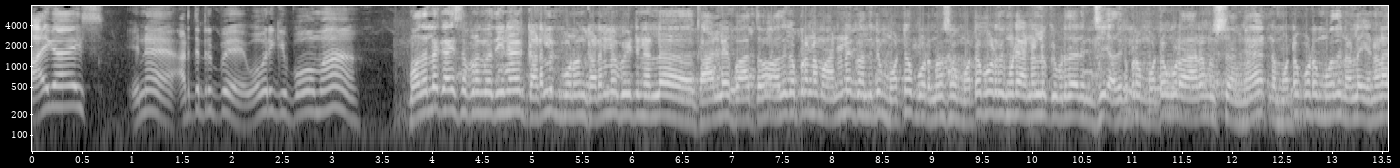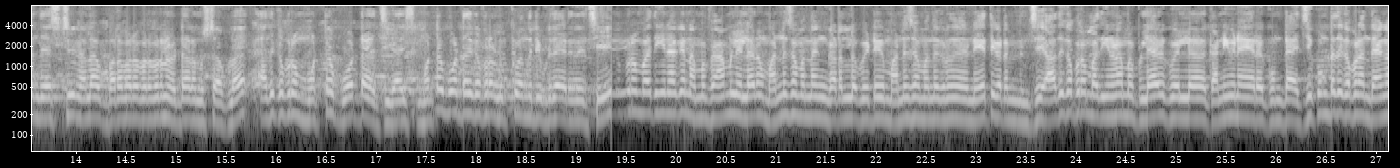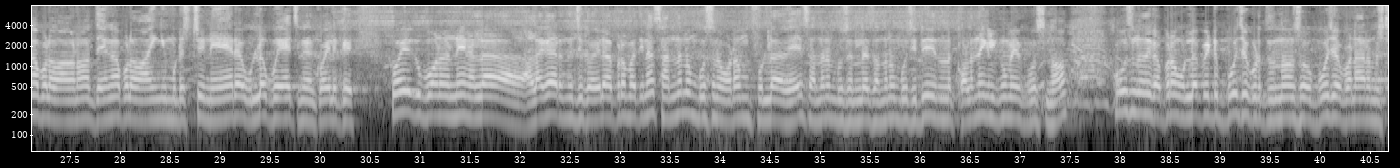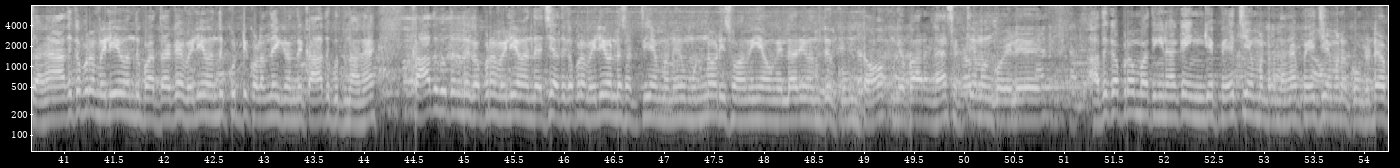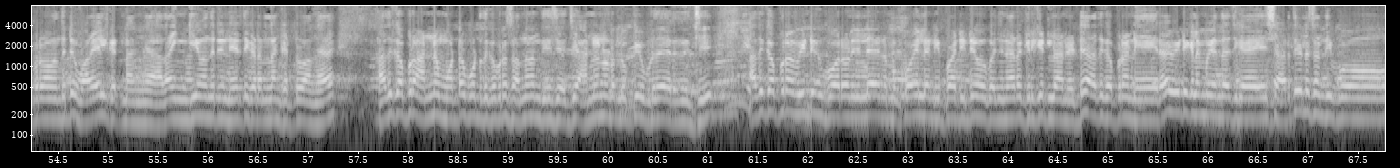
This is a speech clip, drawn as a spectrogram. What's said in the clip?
Hi guys என்ன அடுத்த trip ஓவரிக்கு போவோமா? முதல்ல காய்ஸ் அப்புறம் பார்த்தீங்கன்னா கடலுக்கு போனோம். கடலில் போயிட்டு நல்லா காலையில பார்த்தோம். அதுக்கப்புறம் நம்ம அண்ணனுக்கு வந்துட்டு மொட்டை போடணும். ஸோ மொட்டை போடுறதுக்கு முன்னாடி அண்ணனுக்கு இப்படி தான் இருந்துச்சு. அதுக்கப்புறம் மொட்டை போட ஆரம்பிச்சிட்டாங்க. நான் மொட்டை போடும் போது நல்லா என்னெல்லாம் தேய்ச்சிட்டு நல்லா பரபர பரபரன்னு வெட்ட ஆரம்பிச்சிட்டாப்ல அதுக்கப்புறம் மொட்டை போட்டாச்சு காய்ஸ் மொட்டை போட்டதுக்கப்புறம் லுக் வந்துட்டு இப்படி தான் இருந்துச்சு. அப்புறம் பார்த்தீங்கன்னாக்க நம்ம ஃபேமிலி எல்லாரும் மண்ணு சம்பந்தம் கடலில் போயிட்டு மண்ணு சம்பந்தங்கிறது நேற்று கடன் இருந்துச்சு. அதுக்கப்புறம் பார்த்தீங்கன்னா நம்ம பிள்ளையார் கோயிலில் கன்னி விநாயகரை கும்பிட்டாச்சு. கும்பிட்டதுக்கப்புறம் தேங்காய் பழம் வாங்கினோம். தேங்காய் பழம் வாங்கி முடிச்சுட்டு நேராக உள்ளே போயாச்சுங்க கோயிலுக்கு. கோயிலுக்கு போனோடனே நல்லா அழகாக இருந்துச்சு கோயில். அப்புறம் பார்த்தீங்கன்னா சந்தனம் பூசணும் உடம்பு ஃபுல்லாகவே சந்தனம் பூசணில் சந்தனம் பூசிட்டு இதில் குழந்தைங்களுக்குமே பூசணும். பூசினதுக்கப்புறம் உள்ளே போயிட்டு பூஜை கொடுத்துருந்தோம். ஸோ பூஜை பண்ண ஆரம்பிச்சிட்டாங்க. அதுக்கப்புறம் வெளியே வந்து பார்த்தாக்க வெளியே வந்து குட்டி குழந்தைக்கு வந்து காது குத்துனாங்க. காது குத்துனதுக்கப்புறம் வெளியே வந்தாச்சு. அதுக்கப்புறம் வெளியே உள்ள சக்தியம்மன் முன்னோடி சுவாமி அவங்க எல்லாரையும் வந்து கும்பிட்டோம். இங்கே பாருங்க சக்தியம்மன் கோயில். அதுக்கப்புறம் பார்த்தீங்கன்னாக்கா இங்கே பேச்சியம்மன் இருந்தாங்க. பேச்சியம்மனை கும்பிட்டுட்டு அப்புறம் வந்துட்டு வளையல் கட்டினாங்க. அதான் இங்கேயும் வந்துட்டு நேர்த்தி கடன்லாம் கட்டுவாங்க. அதுக்கப்புறம் அண்ணன் மொட்டை போட்டதுக்கப்புறம் சந்தனம் தேசியாச்சு. அண்ணனோட லுக்கு இப்படி தான் இருந்துச்சு. அதுக்கப்புறம் வீட்டுக்கு போகிற வழியில் நம்ம கோயிலில் நிப்பாட்டி ஆடிட்டு கொஞ்ச நேரம் கிரிக்கெட் விளாண்டுட்டு அதுக்கப்புறம் நேராக வீட்டு கிளம்பி வந்தாச்சு கைஸ் அடுத்த வீட்டில் சந்திப்போம்.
